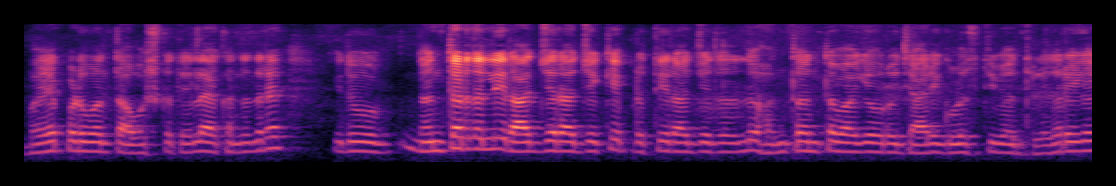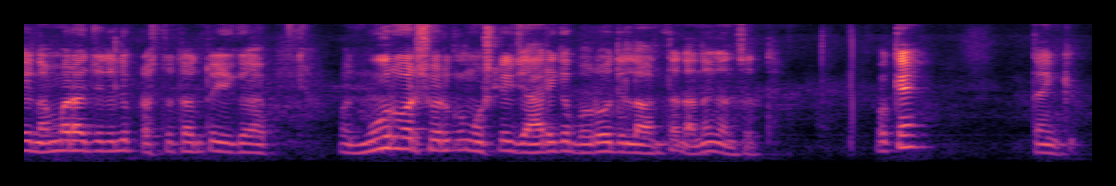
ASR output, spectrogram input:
ಭಯಪಡುವಂಥ ಅವಶ್ಯಕತೆ ಇಲ್ಲ. ಯಾಕಂತಂದರೆ ಇದು ನಂತರದಲ್ಲಿ ರಾಜ್ಯ ರಾಜ್ಯಕ್ಕೆ ಪ್ರತಿ ರಾಜ್ಯದಲ್ಲೂ ಹಂತ ಹಂತವಾಗಿ ಅವರು ಜಾರಿಗೊಳಿಸ್ತೀವಿ ಅಂತ ಹೇಳಿದ್ದಾರೆ. ಈಗ ನಮ್ಮ ರಾಜ್ಯದಲ್ಲಿ ಪ್ರಸ್ತುತ ಅಂತೂ ಈಗ ಒಂದು ಮೂರು ವರ್ಷವರೆಗೂ ಮೋಸ್ಟ್ಲಿ ಜಾರಿಗೆ ಬರೋದಿಲ್ಲ ಅಂತ ನನಗನ್ಸುತ್ತೆ. ಓಕೆ? Thank you.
